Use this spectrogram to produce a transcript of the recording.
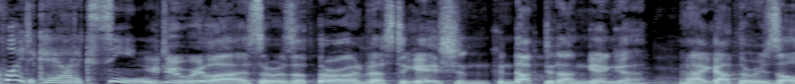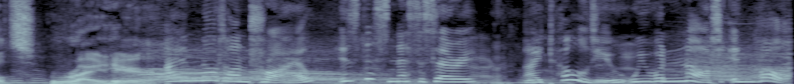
Quite a chaotic scene. You do realize there was a thorough investigation conducted on Ginga, and I got the results right here. I am not on trial. Is this necessary? I told you we were not involved.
